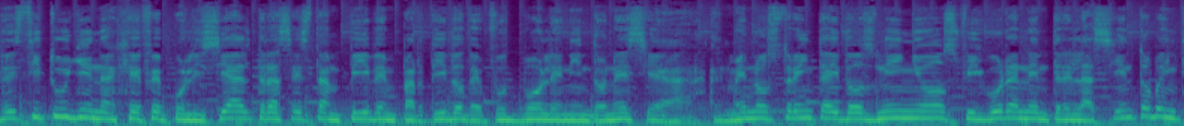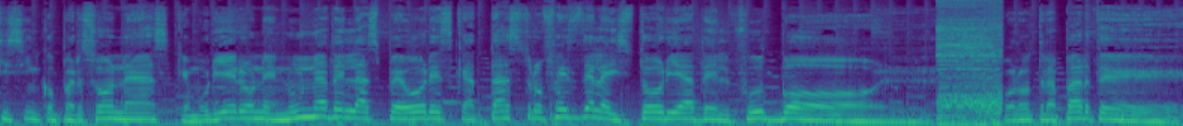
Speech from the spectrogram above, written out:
Destituyen a jefe policial tras estampida en partido de fútbol en Indonesia. Al menos 32 niños figuran entre las 125 personas que murieron en una de las peores catástrofes de la historia del fútbol. Por otra parte,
